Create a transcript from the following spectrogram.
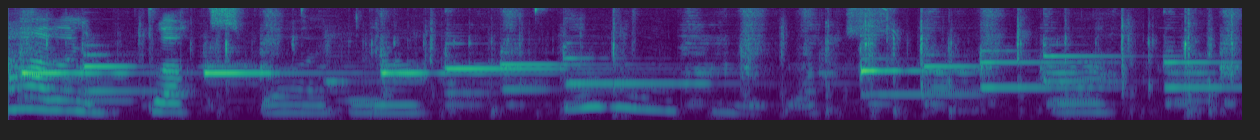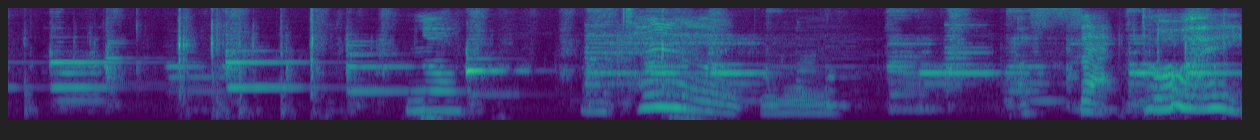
I don't have any bucks, I can. I don't have. Yeah. No, a tiny little boy. A fat boy.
